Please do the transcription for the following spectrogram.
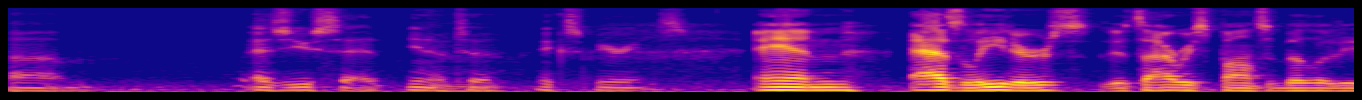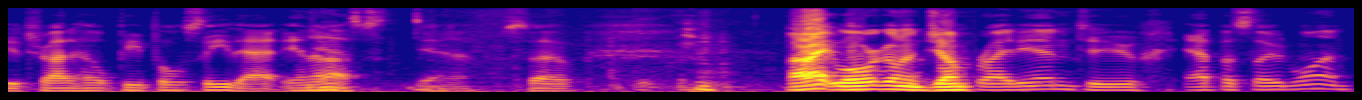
um, as you said, you know, to experience. And as leaders, it's our responsibility to try to help people see that in Yeah. us. you Yeah. know. So, all right. Well, we're going to jump right into episode one.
